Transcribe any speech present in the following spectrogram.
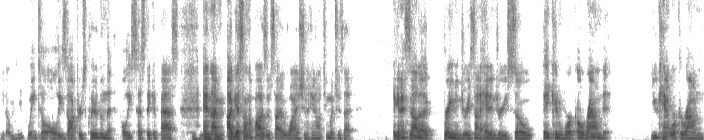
you know, Mhm. wait until all these doctors cleared them, that all these tests they could pass. Mhm. And I'm, I guess on the positive side, why I shouldn't hang on too much is that, again, it's not a brain injury, it's not a head injury, so they can work around it. You can't work around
